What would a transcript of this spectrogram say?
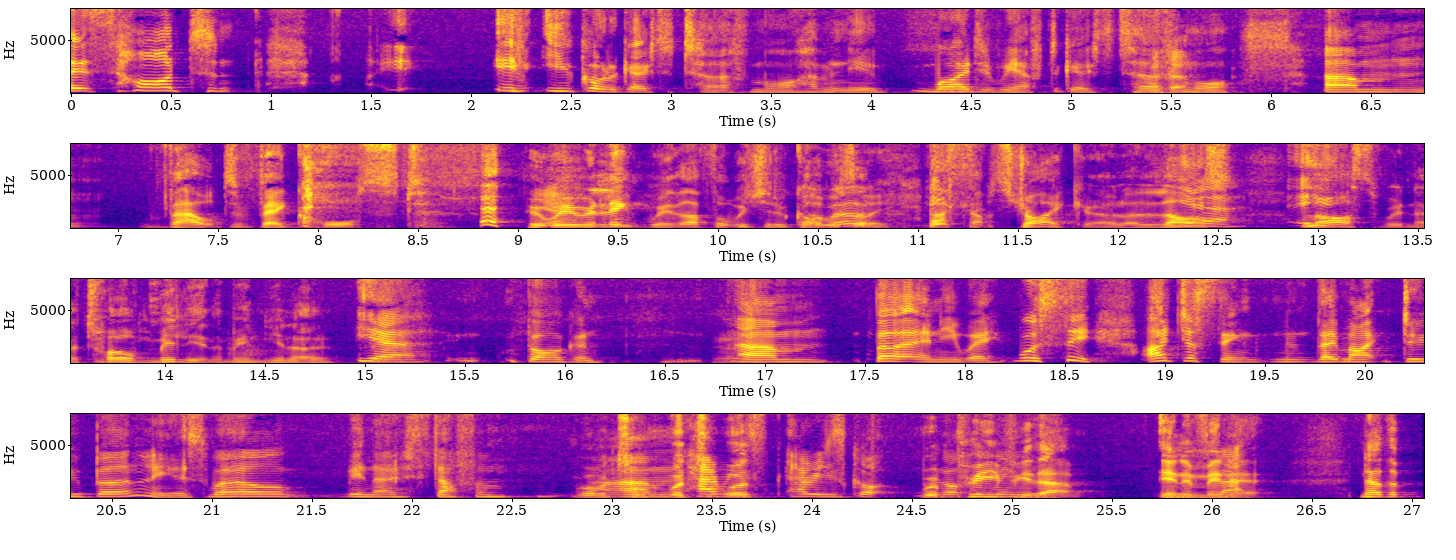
it's hard to. If, you've got to go to Turf Moor, haven't you? Why did we have to go to Turf Yeah. Moor? Um, Wout Weghorst, who we were linked with. I thought we should have got Oh, him were as a backup striker. Last, Yeah, last winner, 12 million. I mean, you know. Yeah, bargain. Um, but anyway, we'll see. I just think they might do Burnley as well. You know, stuff them. Well, we'll talk- we'll Harry's, we'll- Harry's got. We'll got preview win that in a minute. back. Now, the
